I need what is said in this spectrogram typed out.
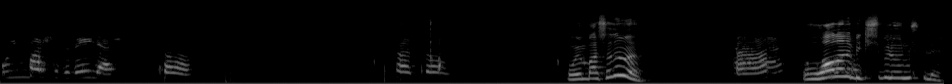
Oyun başladı beyler. Tamam. Ha tamam. Oyun başladı mı? Ha. Oha lan bir kişi bile ölmüş bile.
